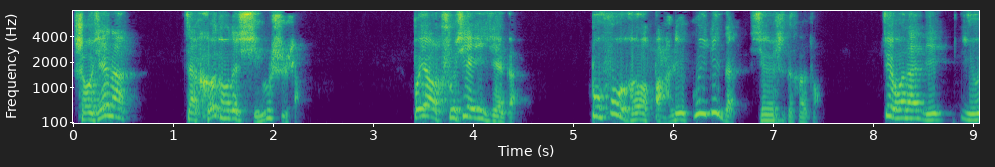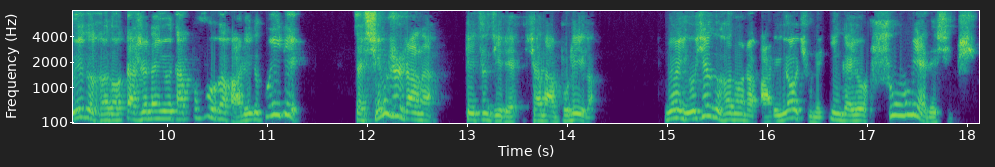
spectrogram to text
首先呢，在合同的形式上，不要出现一些个不符合法律规定的形式的合同。最后呢，你有一个合同，但是呢，因为它不符合法律的规定，在形式上呢，对自己的相当不利了。因为有些个合同的法律要求呢，应该用书面的形式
